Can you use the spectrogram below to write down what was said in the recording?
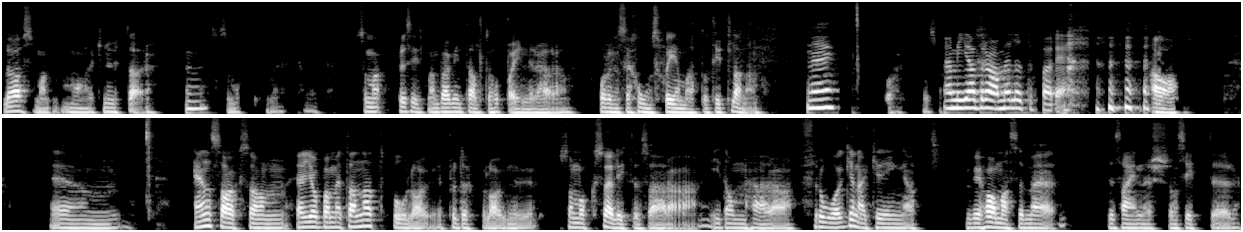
löser man många knutar. Mm. Som, som så man, precis, man behöver inte alltid hoppa in i det här organisationsschemat och titlarna. Nej, och så. ja, men jag drar mig lite för det. Ja. Ehm, en sak som, jag jobbar med ett annat bolag, ett produktbolag nu, som också är lite så här äh, i de här äh, frågorna kring att vi har massor med designers som sitter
